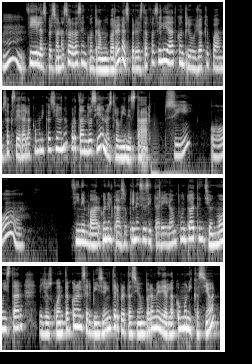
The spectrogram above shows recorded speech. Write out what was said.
Mm. Sí, las personas sordas encontramos barreras, pero esta facilidad contribuye a que podamos acceder a la comunicación, aportando así a nuestro bienestar. ¿Sí? Oh. Sin embargo, en el caso que necesitaré ir a un punto de atención Movistar, ellos cuentan con el servicio de interpretación para mediar la comunicación.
